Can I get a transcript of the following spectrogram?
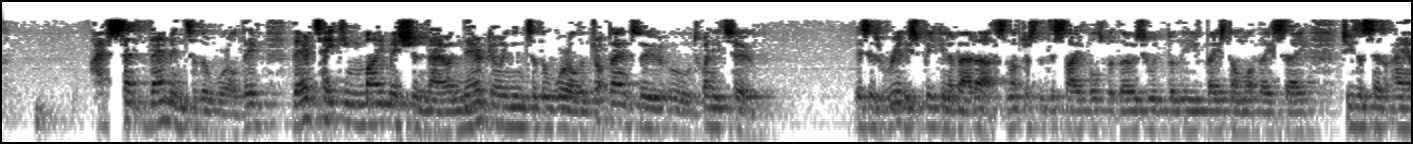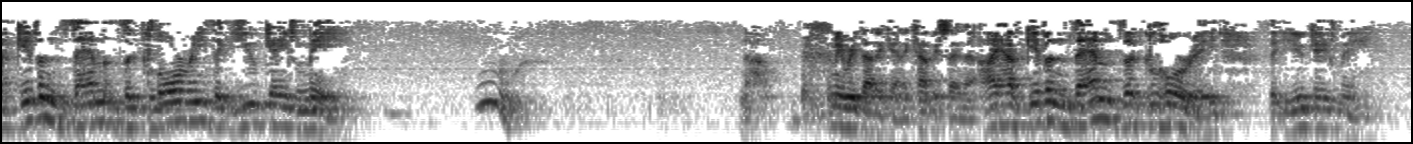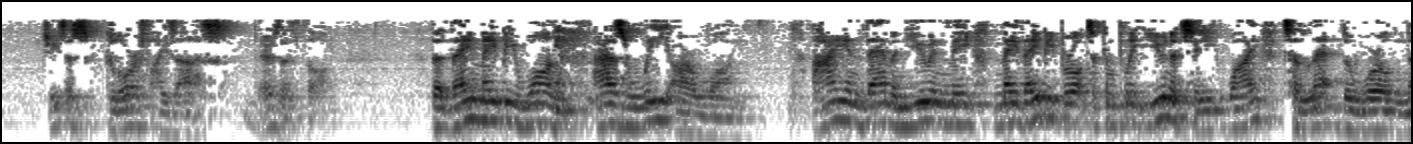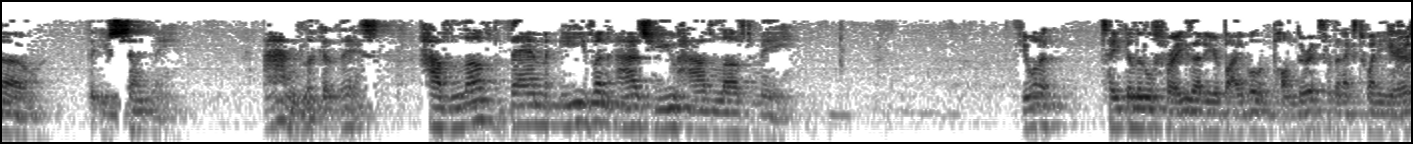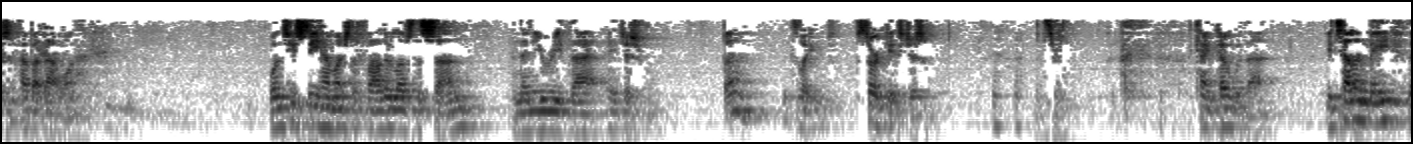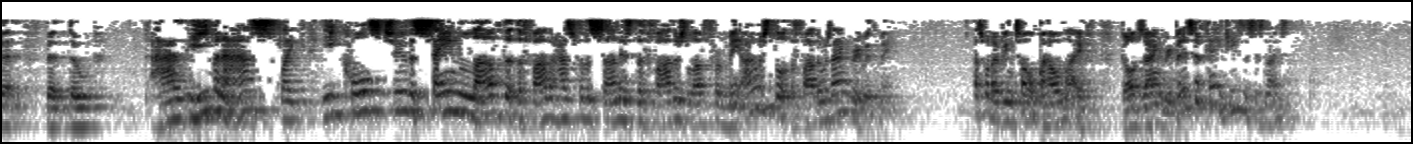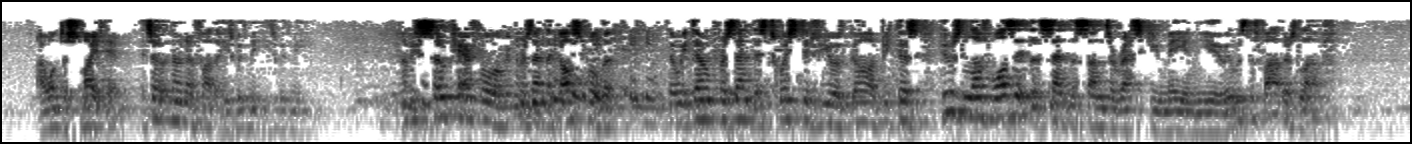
I've sent them into the world. they they're taking my mission now and they're going into the world. And drop down to ooh, 22. This is really speaking about us, not just the disciples, but those who would believe based on what they say. Jesus says, I have given them the glory that you gave me, Ooh. No. Let me read that again. It can't be saying that. I have given them the glory that you gave me. Jesus glorifies us. There's a thought. That they may be one as we are one. I in them and you in me, may they be brought to complete unity. Why? To let the world know that you sent me. And look at this have loved them even as you have loved me. If you want to take a little phrase out of your Bible and ponder it for the next 20 years, how about that one? Once you see how much the Father loves the Son, and then you read that, it just, it's like circuits just, I can't cope with that. You're telling me that, that the, as, even as, like, equals to the same love that the Father has for the Son is the Father's love for me. I always thought the Father was angry with me. That's what I've been told my whole life. God's angry, but it's okay. Jesus is nice. I want to smite him. It's oh, no, no, Father, he's with me. He's with me. I'll be so careful when we present the gospel that, that we don't present this twisted view of God because whose love was it that sent the Son to rescue me and you? It was the Father's love.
